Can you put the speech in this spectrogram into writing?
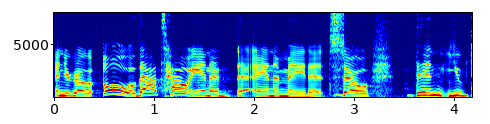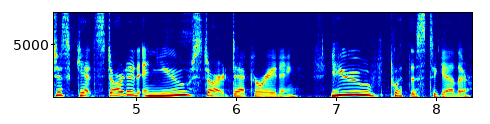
and you're gonna go, oh, oh, that's how Anna, Anna made it. So then you just get started and you start decorating. You put this together.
